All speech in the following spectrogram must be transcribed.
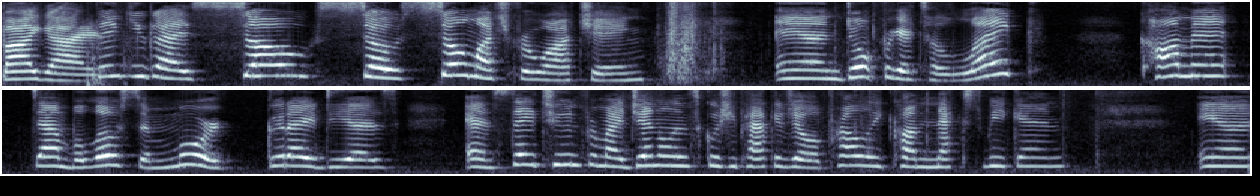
Bye, guys. Thank you guys so, so, so much for watching. And don't forget to like, comment down below some more good ideas. And stay tuned for my gentle and squishy package that will probably come next weekend. And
